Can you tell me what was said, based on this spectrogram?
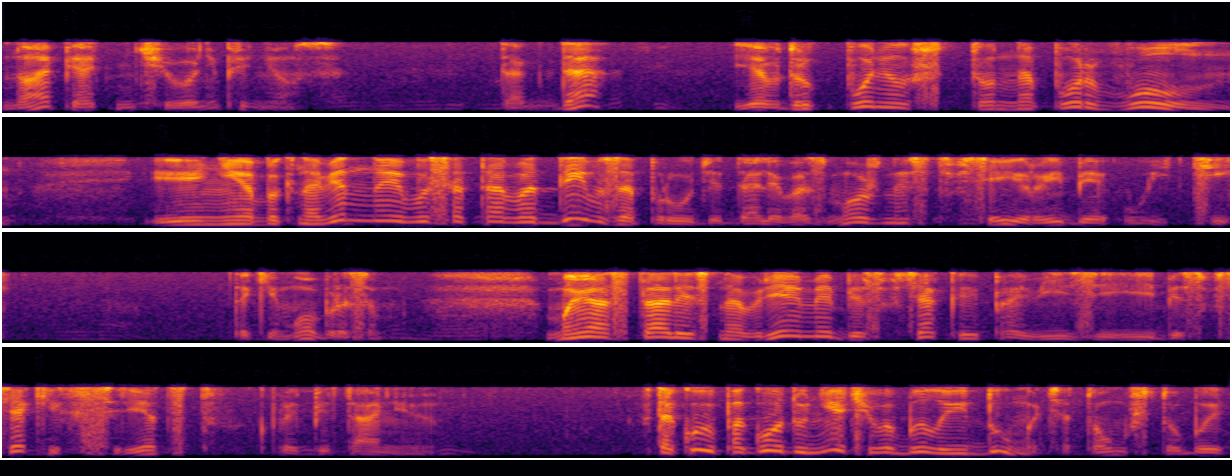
но опять ничего не принес. Тогда я вдруг понял, что напор волн и необыкновенная высота воды в запруде дали возможность всей рыбе уйти. Таким образом, мы остались на время без всякой провизии и без всяких средств к пропитанию. Такую погоду нечего было и думать о том, чтобы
